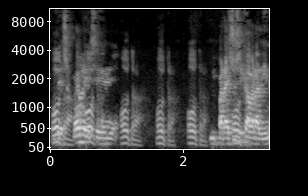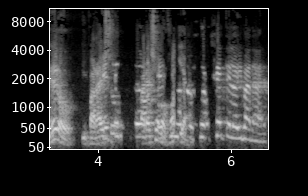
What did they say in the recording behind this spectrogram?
otra, otra, eh. otra, otra, otra, Y para eso sí que habrá dinero. Y para eso, para eso no falla. Jorge te lo iba a dar.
